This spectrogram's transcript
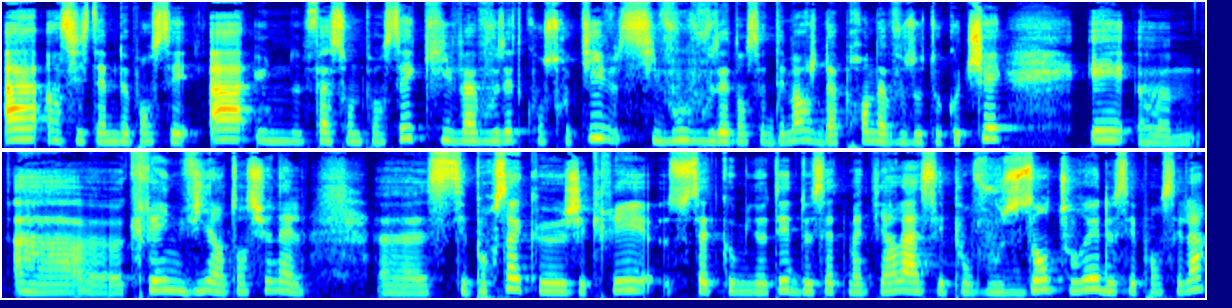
à un système de pensée, à une façon de penser qui va vous être constructive si vous, vous êtes dans cette démarche d'apprendre à vous auto-coacher et euh, à créer une vie intentionnelle. Euh, c'est pour ça que j'ai créé cette communauté de cette matière-là. C'est pour vous entourer de ces pensées-là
